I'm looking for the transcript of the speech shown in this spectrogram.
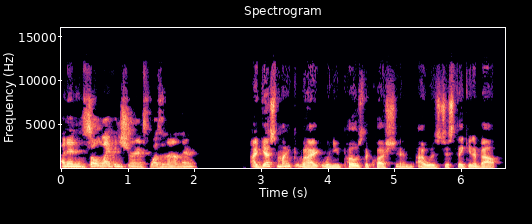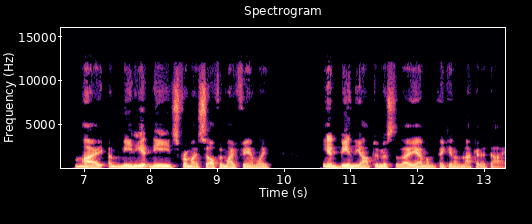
and then so life insurance wasn't on there. I guess, Mike, when I, when you posed the question, I was just thinking about my immediate needs for myself and my family. And being the optimist that I am, I'm thinking I'm not going to die.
